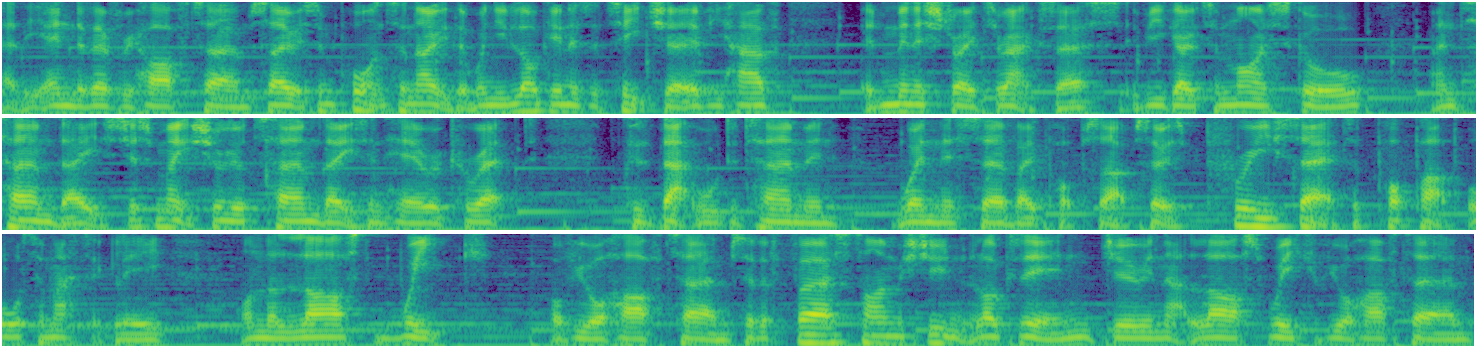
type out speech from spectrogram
at the end of every half term. So it's important to note that when you log in as a teacher, if you have administrator access, if you go to my school and term dates, just make sure your term dates in here are correct because that will determine when this survey pops up. So it's preset to pop up automatically on the last week of your half term. So the first time a student logs in during that last week of your half term,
